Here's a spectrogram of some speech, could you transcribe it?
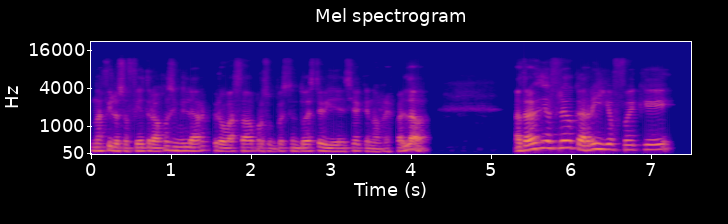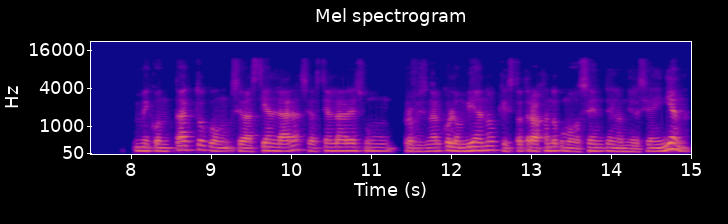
una filosofía de trabajo similar, pero basada, por supuesto, en toda esta evidencia que nos respaldaba. A través de Alfredo Carrillo fue que me contacto con Sebastián Lara. Sebastián Lara es un profesional colombiano que está trabajando como docente en la Universidad de Indiana.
